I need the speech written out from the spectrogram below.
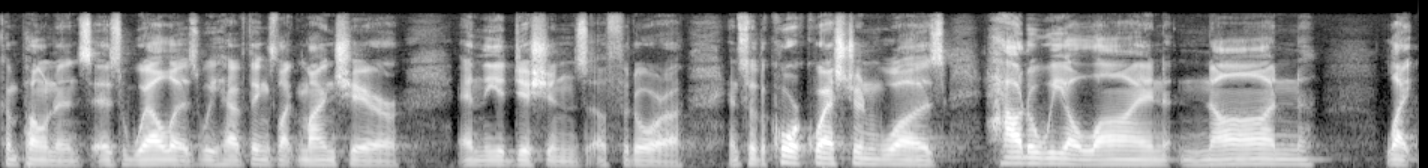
components, as well as we have things like Mindshare and the editions of Fedora. And so the core question was, how do we align non, like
